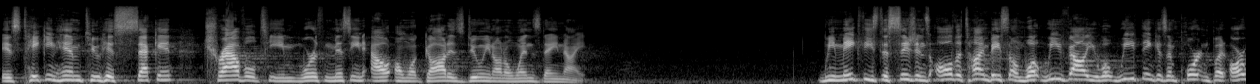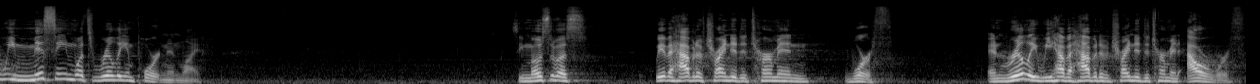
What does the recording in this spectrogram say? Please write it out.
Is taking him to his second travel team worth missing out on what God is doing on a Wednesday night? We make these decisions all the time based on what we value, what we think is important, but are we missing what's really important in life? See, most of us, we have a habit of trying to determine worth. And really, we have a habit of trying to determine our worth,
